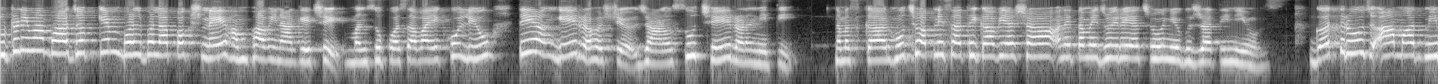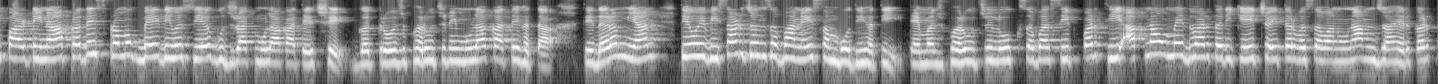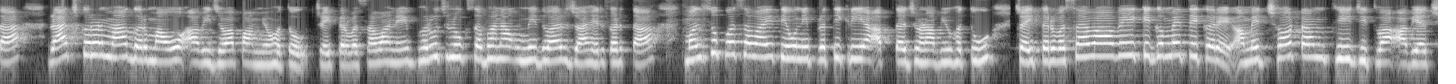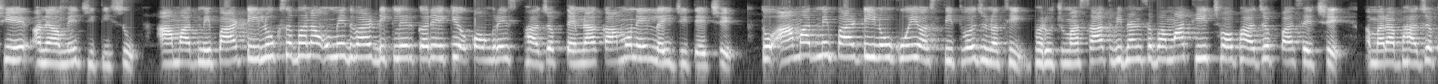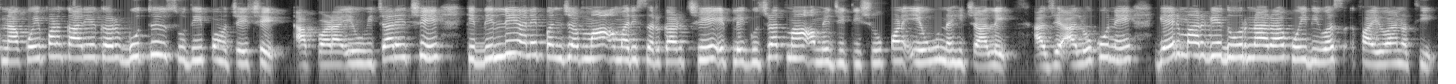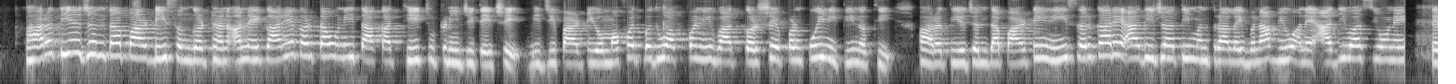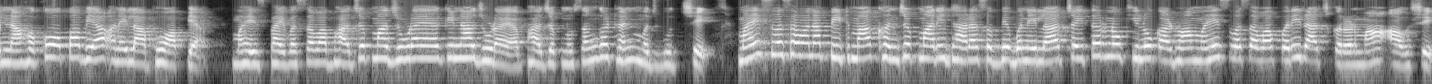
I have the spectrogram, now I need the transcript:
ચૂંટણીમાં ભાજપ કેમ ભલભલા પક્ષને હંફાવી નાખે છે? મનસુખ વસાવાએ ખોલ્યું તે અંગે રહસ્ય. જાણો શું છે રણનીતિ? નમસ્કાર, હું છું આપની સાથે કાવ્યા શાહ અને તમે જોઈ રહ્યા છો ન્યૂ ગુજરાતી ન્યૂઝ. ગત રોજ આમ આદમી પાર્ટીના પ્રદેશ પ્રમુખ બે દિવસીય ગુજરાત મુલાકાતે છે. ગત રોજ ભરૂચની મુલાકાતે હતા. તે દરમિયાન તેઓએ વિશાળ જનસભાને સંબોધી હતી. તેમજ ભરૂચ લોકસભા સીટ પરથી આપના ઉમેદવાર તરીકે ચૈતર વસાવાનું નામ જાહેર કરતા રાજકારણમાં ગરમાવો આવી જવા પામ્યો હતો. ચૈતર વસાવાને ભરૂચ લોકસભાના ઉમેદવાર જાહેર કરતા મનસુખ વસાવાએ તેઓની પ્રતિક્રિયા આપતા જણાવ્યું હતું. ચૈતર વસાવા આવે કે ગમે તે કરે, અમે છ ટર્મથી જીતવા આવ્યા છીએ અને અમે જીતીશું. આમ આદમી પાર્ટી લોકસભાના ઉમેદવાર ડિક્લેર કરે કે કોંગ્રેસ, ભાજપ તેમના કામોને લઈ જીતે છે. તો આમ આદમી પાર્ટીનું કોઈ અસ્તિત્વ જ નથી. ભરૂચમાં સાત વિધાનસભામાંથી છ ભાજપ પાસે છે. અમારા ભાજપના કોઈ પણ કાર્યકર બુથ સુધી પહોંચે છે. આપવાળા એવું વિચારે છે કે દિલ્હી અને પંજાબમાં અમારી સરકાર છે એટલે ગુજરાતમાં અમે જીતીશું, પણ એવું નહીં ચાલે. આજે આ લોકોને ગેરમાર્ગે દોરનારા કોઈ દિવસ ફાયવા નથી. ભારતીય જનતા પાર્ટી સંગઠન અને કાર્યકર્તાઓની તાકાતથી ચૂંટણી જીતે છે. બીજી પાર્ટીઓ મફત બધું આપવાની વાત કરશે, પણ કોઈ નીતિ નથી. ભારતીય જનતા પાર્ટીની સરકારે આદિજાતિ મંત્રાલય બનાવ્યું અને આદિવાસીઓને તેમના હકો અપાવ્યા અને લાભો આપ્યા. મહેશભાઈ વસાવા ભાજપમાં જોડાયા કે ના જોડાયા? ભાજપનું સંગઠન મજબૂત છે. મહેશ વસાવાના પીઠમાં ખંજપ મારી ધારાસભ્ય બનેલા ચૈતરનો ખીલો કાઢવા મહેશ વસાવા ફરી રાજકારણમાં આવશે.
